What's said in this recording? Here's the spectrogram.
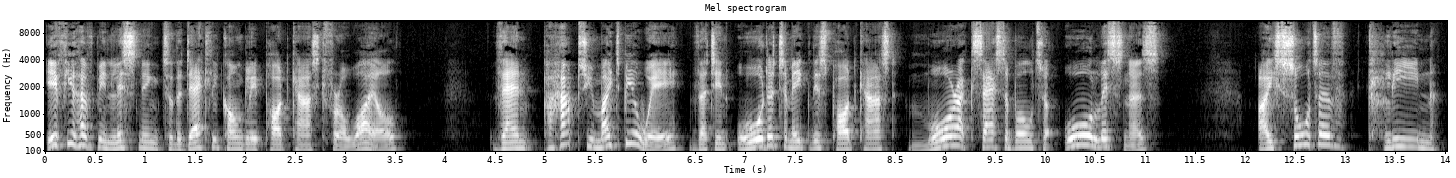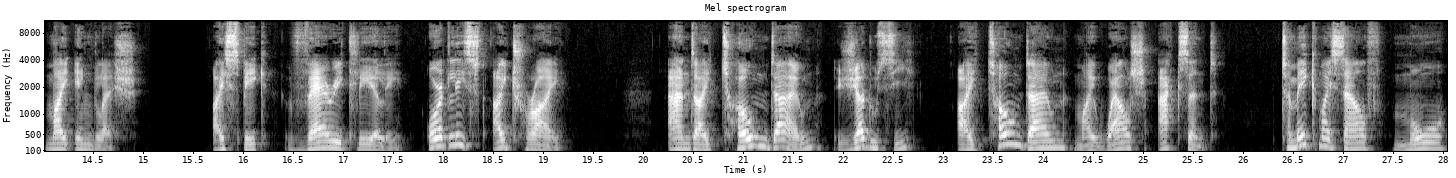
if you have been listening to the Declic Anglais podcast for a while, then perhaps you might be aware that in order to make this podcast more accessible to all listeners, I sort of clean my English. I speak very clearly, or at least I try. And I tone down, j'adoucis, I toned down my Welsh accent to make myself more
